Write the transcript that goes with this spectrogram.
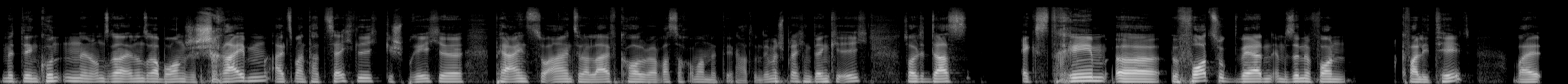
mit den Kunden in unserer, in unserer Branche schreiben, als man tatsächlich Gespräche per 1 zu 1 oder Live-Call oder was auch immer mit denen hat. Und dementsprechend denke ich, sollte das extrem äh, bevorzugt werden im Sinne von Qualität, weil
